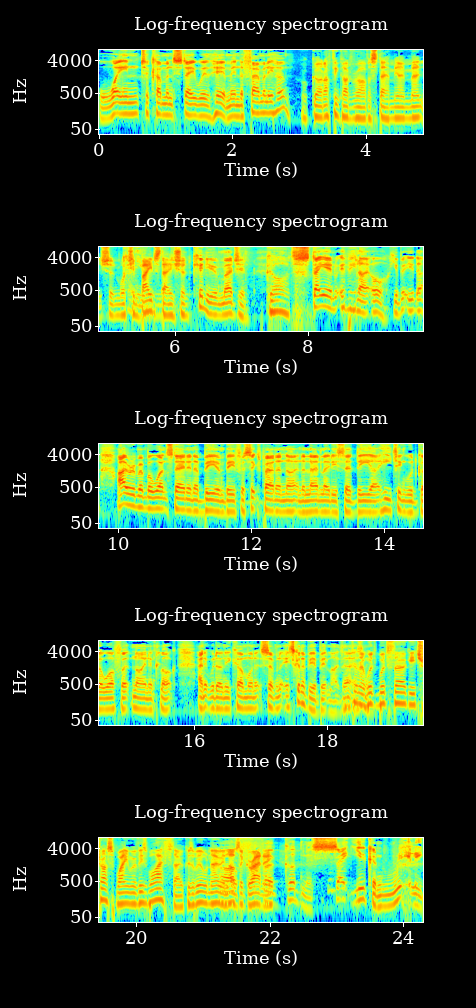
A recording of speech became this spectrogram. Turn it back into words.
Wayne to come and stay with him in the family home. Oh, God, I think I'd rather stay in my own mansion watching Babe imagine? Station. Can you imagine? God. Stay in, it'd be like, oh, you, you know, I remember once staying in a B&B for £6 a night, and the landlady said the uh, heating would go off at nine o'clock and it would only come on at seven. It's going to be a bit like that. I don't know. Would, would Fergie trust Wayne with his wife though? Because we all know he oh, loves a granny. For goodness sake, you can really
